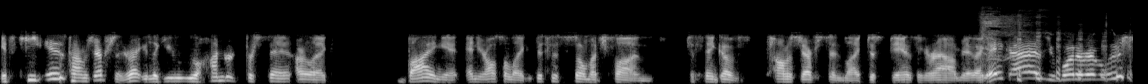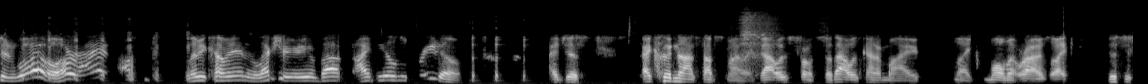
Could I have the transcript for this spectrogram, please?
it's he is Thomas Jefferson, right? Like you, you 100% are like buying it, and you're also like, "This is so much fun." To think of Thomas Jefferson like just dancing around, being like, "Hey guys, you won a revolution! Whoa, all right, let me come in and lecture you about ideals of freedom." I just, I could not stop smiling. That was from, so that was kind of my like moment where I was like, "This is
